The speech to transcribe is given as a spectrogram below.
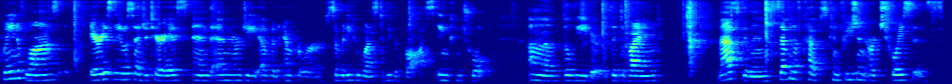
Queen of Wands, Aries, Leo, Sagittarius, and the energy of an Emperor. Somebody who wants to be the boss, in control um, the leader, the divine masculine, seven of cups, confusion or choices.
